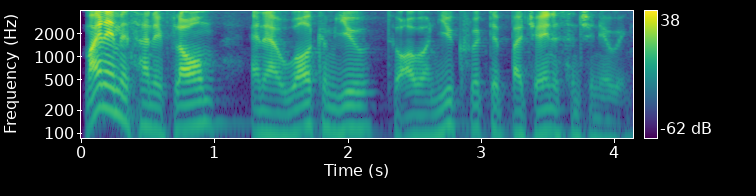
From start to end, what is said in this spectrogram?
My name is Henry Flaum and I welcome you to our new quick tip by Janus Engineering.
